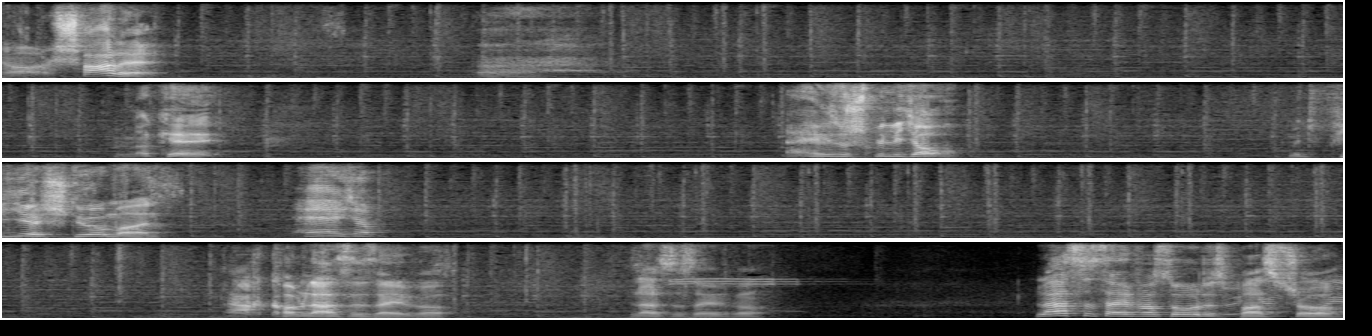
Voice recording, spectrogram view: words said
Ja, schade. Ah. Okay. Ey, wieso spiele ich auch mit vier Stürmern? Hä, ich hab... Ach komm, lass es einfach. Lass es einfach. Lass es einfach so, das passt schon.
